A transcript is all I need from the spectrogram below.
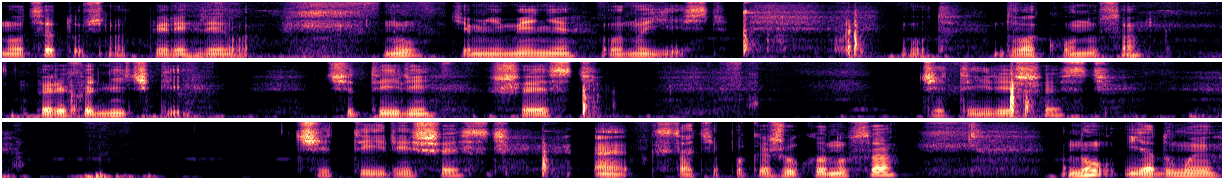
але це точно від перегріва. Ну, тим не менее, воно є. От, два конуса. Переходнички 4, 6. 4, 6. 4, 6. Е, кстати, покажу конуса. Ну, я думаю,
